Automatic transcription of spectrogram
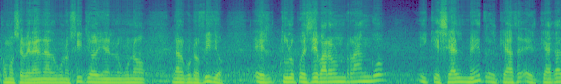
como se verá en algunos sitios y en algunos, vídeos. tú lo puedes llevar a un rango y que sea el metro el que, hace, el que haga,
